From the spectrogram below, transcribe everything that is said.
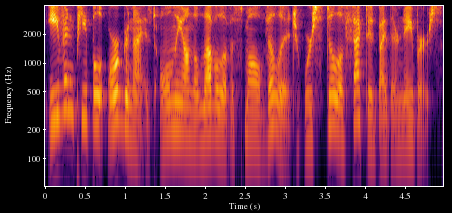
Even people organized only on the level of a small village were still affected by their neighbors.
